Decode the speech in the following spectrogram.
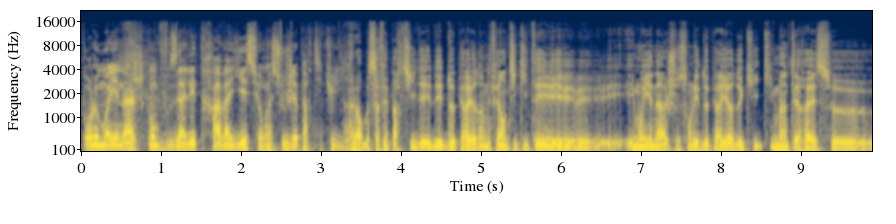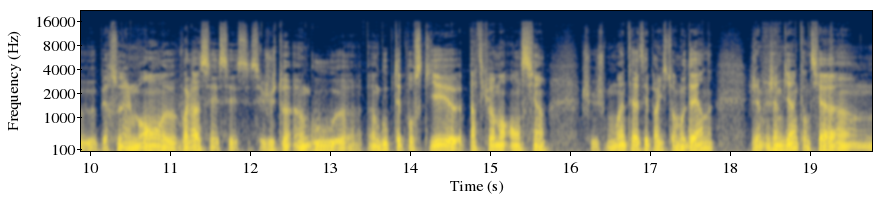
pour le Moyen Âge, quand vous allez travailler sur un sujet particulier? Alors bah, ça fait partie des, des deux périodes. En effet, Antiquité et, et- et Moyen Âge, ce sont les deux périodes qui, qui m'intéressent euh, personnellement. Euh, voilà, c'est juste un goût, euh, un goût peut-être pour ce qui est euh, particulièrement ancien. Je, je suis moins intéressé par l'histoire moderne. J'aime j'aime bien quand il y a un,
